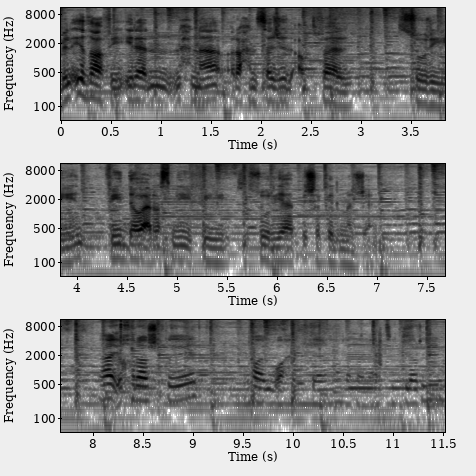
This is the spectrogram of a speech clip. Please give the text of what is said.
بالإضافة إلى أن نحن راح نسجل أطفال سوريين في الدوائر الرسمية في سوريا بشكل مجاني. هاي إخراج قيد هاي واحد ثاني لبناتي كلارين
